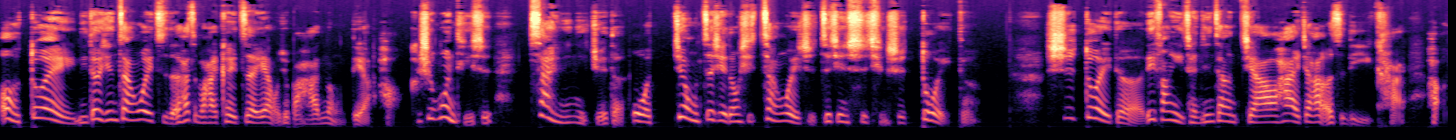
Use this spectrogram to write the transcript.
哦，对，你都已经占位置了，他怎么还可以这样？我就把它弄掉。好，可是问题是在于你觉得我用这些东西占位置这件事情是对的，是对的。立方已曾经这样教，他也叫他儿子离开。好。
